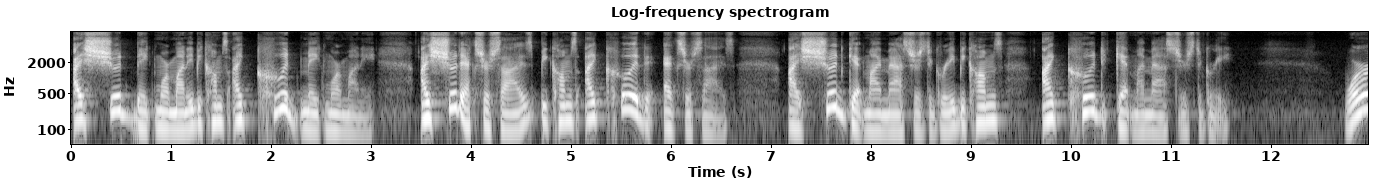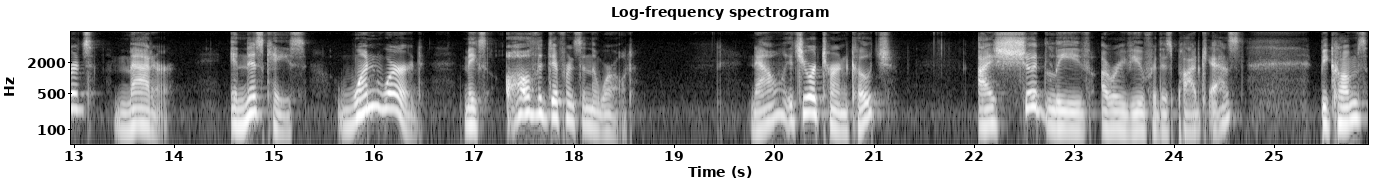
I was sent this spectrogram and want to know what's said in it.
I should make more money becomes I could make more money. I should exercise becomes I could exercise. I should get my master's degree becomes I could get my master's degree. Words matter. In this case, one word makes all the difference in the world. Now it's your turn, coach. I should leave a review for this podcast becomes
